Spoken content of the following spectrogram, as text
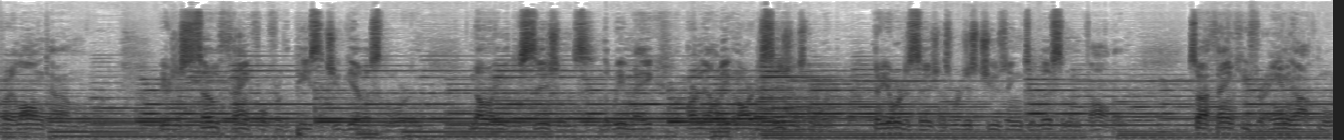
for a long time, We're just so thankful for the peace that you give us, Lord, and knowing the decisions that we make are not even our decisions, Lord. They're your decisions. We're just choosing to listen and follow. So I thank you for Antioch, Lord,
